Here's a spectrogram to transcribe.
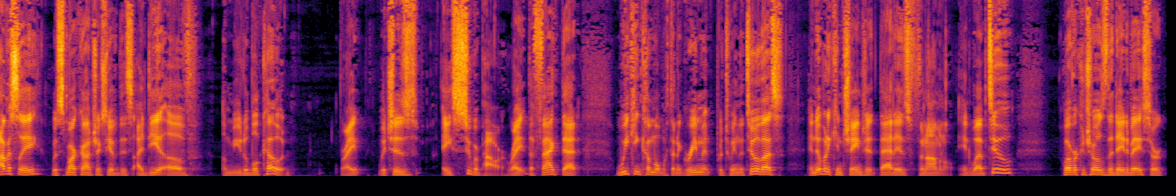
obviously, with smart contracts, you have this idea of immutable code, right? Which is a superpower, right? The fact that we can come up with an agreement between the two of us and nobody can change it, that is phenomenal. In Web 2, whoever controls the database or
